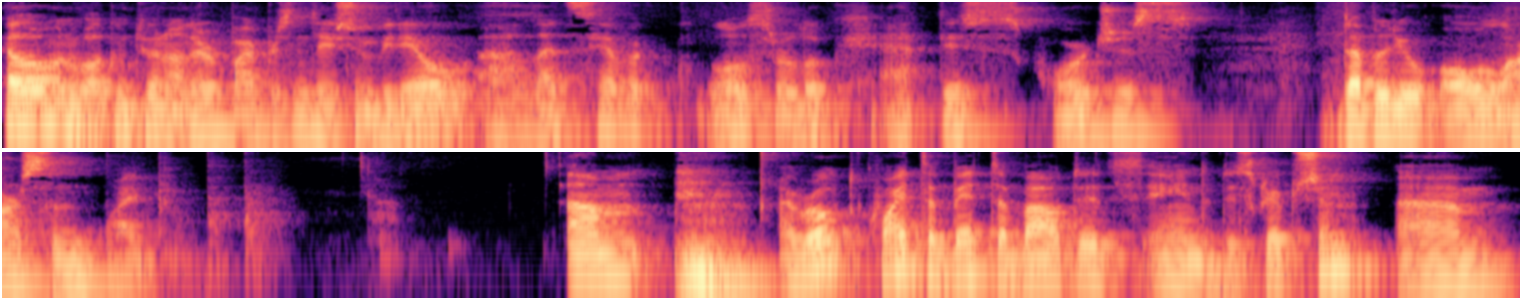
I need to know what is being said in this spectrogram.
Hello and welcome to another pipe presentation video. Uh, let's have a closer look at this gorgeous W.O. Larsen pipe. Um, I wrote quite a bit about it in the description. Um,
